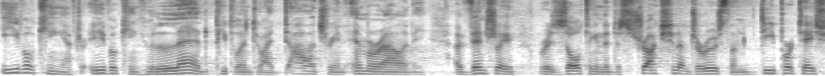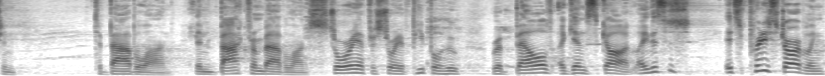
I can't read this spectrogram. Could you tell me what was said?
evil king after evil king who led people into idolatry and immorality, eventually resulting in the destruction of Jerusalem, deportation to Babylon, then back from Babylon. Story after story of people who rebelled against God. Like this is, it's pretty startling,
